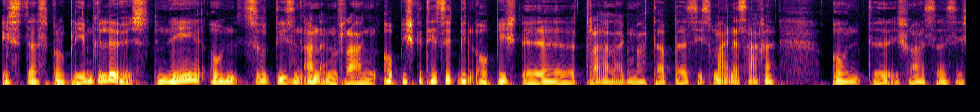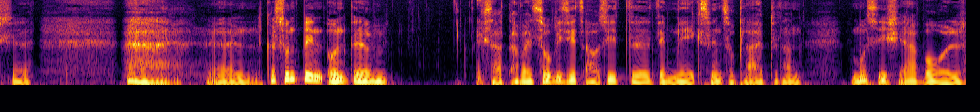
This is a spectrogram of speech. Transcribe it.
ist das Problem gelöst. Nee, und zu diesen anderen Fragen, ob ich getestet bin, ob ich äh, Tralala gemacht habe, das ist meine Sache. Und äh, ich weiß, dass ich äh, äh gesund bin. Und ähm, ich sagte, aber so wie es jetzt aussieht, äh, demnächst, wenn es so bleibt, dann muss ich ja wohl,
